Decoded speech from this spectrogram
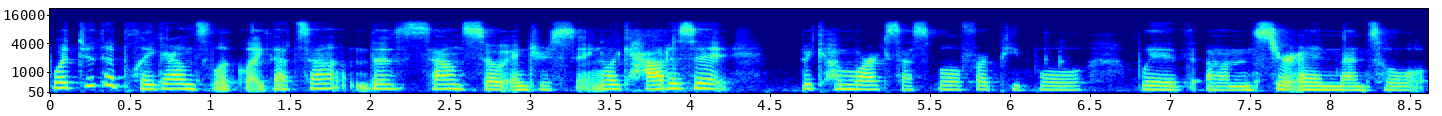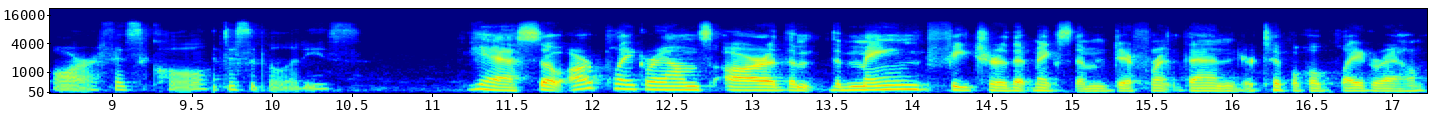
What do the playgrounds look like? That sound this sounds so interesting. Like, how does it become more accessible for people with um, certain mental or physical disabilities? Yeah, so our playgrounds are the the main feature that makes them different than your typical playground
